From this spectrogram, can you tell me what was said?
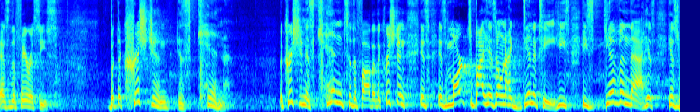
as the Pharisees. But the Christian is kin. The Christian is kin to the Father. The Christian is, is marked by his own identity. He's, he's given that. His, his,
